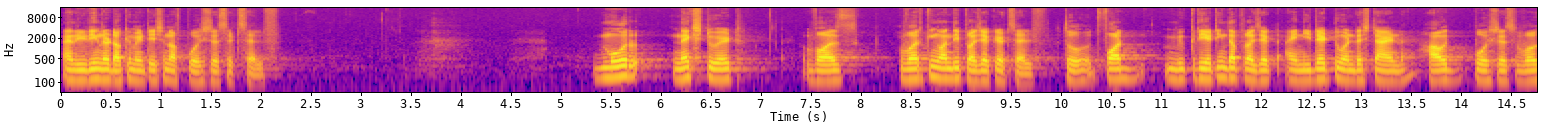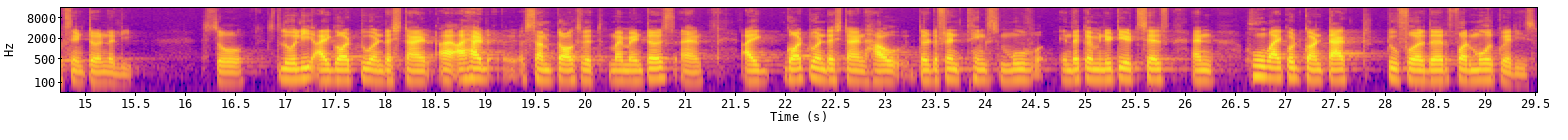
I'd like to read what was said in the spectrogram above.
and reading the documentation of Postgres itself. More next to it was working on the project itself. So for creating the project, I needed to understand how Postgres works internally. So slowly I got to understand, I, I had some talks with my mentors, and I got to understand how the different things move in the community itself and whom I could contact to further for more queries.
